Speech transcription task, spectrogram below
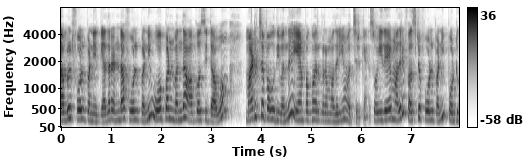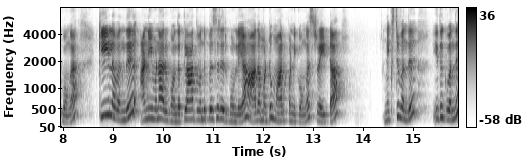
டபுள் ஃபோல்ட் பண்ணியிருக்கேன். அதை ரெண்டாக ஃபோல்ட் பண்ணி ஓப்பன் வந்து ஆப்போசிட்டாகவும் மடித்த பகுதி வந்து என் பக்கம் இருக்கிற மாதிரியும் வச்சுருக்கேன். ஸோ இதே மாதிரி ஃபஸ்ட்டு ஃபோல்ட் பண்ணி போட்டுக்கோங்க. கீழே வந்து அன்ஈவனாக இருக்கும். அந்த கிளாத் வந்து பிசுறு இருக்கும் இல்லையா? அதை மட்டும் மார்க் பண்ணிக்கோங்க ஸ்ட்ரைட்டாக நெக்ஸ்ட்டு வந்து இதுக்கு வந்து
